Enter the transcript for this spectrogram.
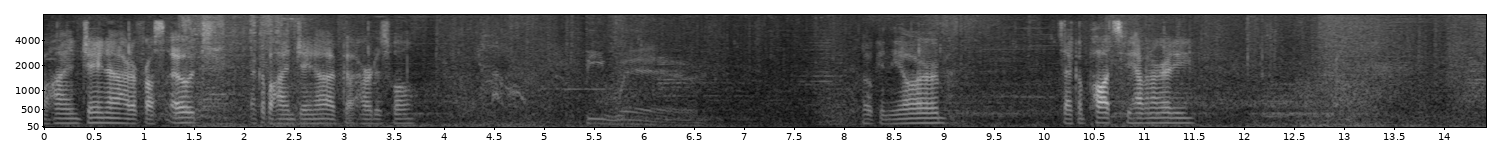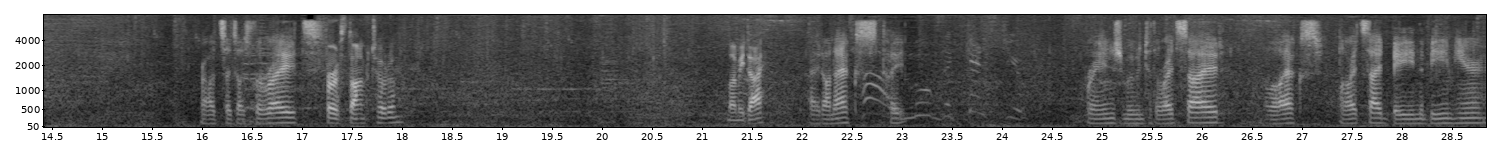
behind Jaina, Heart of Frost out. Back up behind Jaina, I've got Heart as well. Beware. Poking the orb. Second pots if you haven't already. Broadside out to the right. First Donk Totem. Let me die. Tight on X, tight moves against you. range, moving to the right side. Hello X, on the right side, baiting the beam here.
